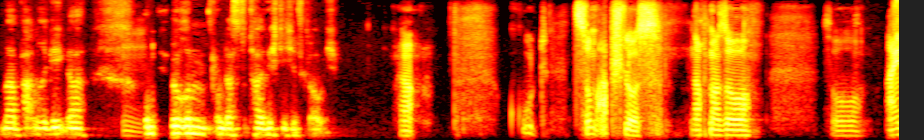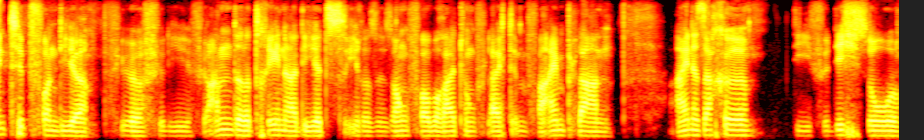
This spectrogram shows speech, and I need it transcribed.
mal ein paar andere Gegner mhm. umhören und das total wichtig ist, glaube ich. Ja, gut. Zum Abschluss nochmal so, so ein Tipp von dir für, für, die, für andere Trainer, die jetzt ihre Saisonvorbereitung vielleicht im Verein planen. Eine Sache, die für dich so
